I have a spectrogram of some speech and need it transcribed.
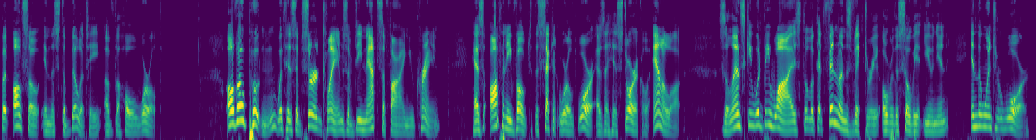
but also in the stability of the whole world. Although Putin, with his absurd claims of denazifying Ukraine, has often evoked the Second World War as a historical analog. Zelensky would be wise to look at Finland's victory over the Soviet Union in the Winter War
